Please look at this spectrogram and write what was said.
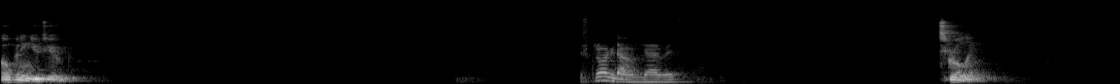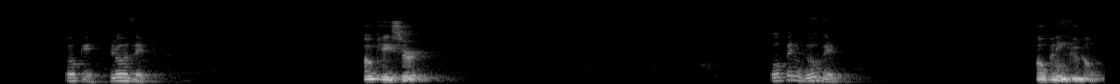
Opening YouTube. Scroll down, Jarvis. Scrolling. Okay, close it. Okay, sir. Open Google. Opening Google.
